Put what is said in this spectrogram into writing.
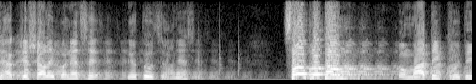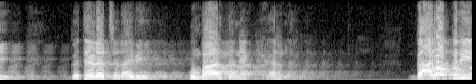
ભાગ્યશાળી બને છે તે તું જાણે છે. સૌ પ્રથમ તો માટી ખોદી, ગધેડે ચડાવી, કુંભાર તેને ઘેર લાવ્યો. ગારો કરી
